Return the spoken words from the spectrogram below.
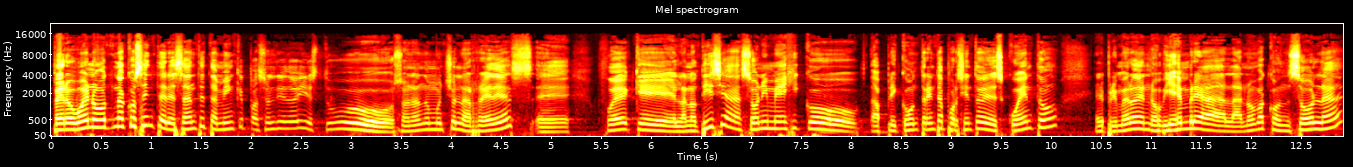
Pero bueno, una cosa interesante también que pasó el día de hoy, estuvo sonando mucho en las redes, eh, fue que la noticia, Sony México aplicó un 30% de descuento el primero de noviembre a la nueva consola.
